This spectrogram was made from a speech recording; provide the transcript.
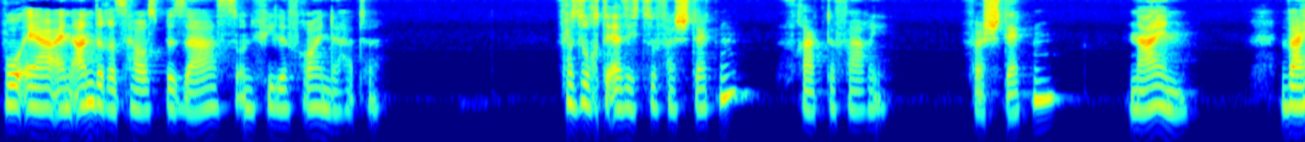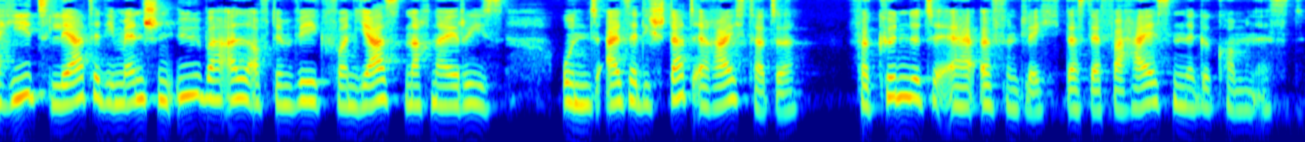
wo er ein anderes Haus besaß und viele Freunde hatte. Versuchte er sich zu verstecken? fragte Fari. Verstecken? Nein, Wahid lehrte die Menschen überall auf dem Weg von Yazd nach Nairis, und als er die Stadt erreicht hatte, verkündete er öffentlich, dass der Verheißene gekommen ist.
